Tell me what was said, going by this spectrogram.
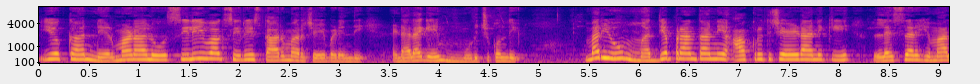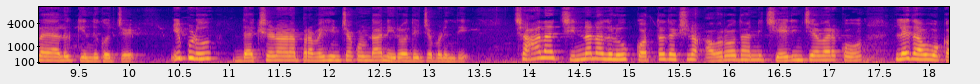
ఈ యొక్క నిర్మాణాలు సిలీవాక్ సిరీస్ తారుమారు చేయబడింది అండ్ అలాగే ముడుచుకుంది. మరియు మధ్య ప్రాంతాన్ని ఆకృతి చేయడానికి లెస్సర్ హిమాలయాలు కిందికొచ్చాయి. ఇప్పుడు దక్షిణాన ప్రవహించకుండా నిరోధించబడింది. చాలా చిన్న నదులు కొత్త దక్షిణ అవరోధాన్ని ఛేదించే వరకు లేదా ఒక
